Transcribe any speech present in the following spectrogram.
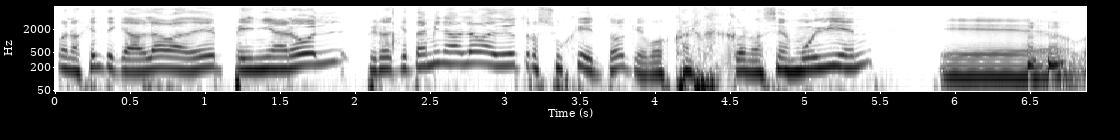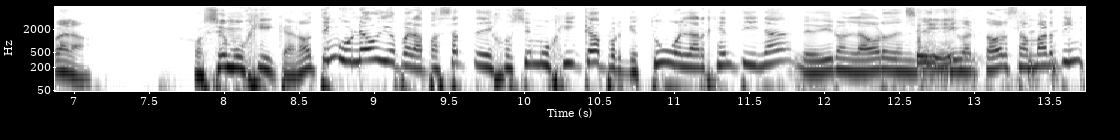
bueno, gente que hablaba de Peñarol, pero que también hablaba de otro sujeto que vos cono- conocés muy bien, eh, bueno, José Mujica, ¿no? Tengo un audio para pasarte de José Mujica porque estuvo en la Argentina, le dieron la orden Sí. del Libertador San Martín,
